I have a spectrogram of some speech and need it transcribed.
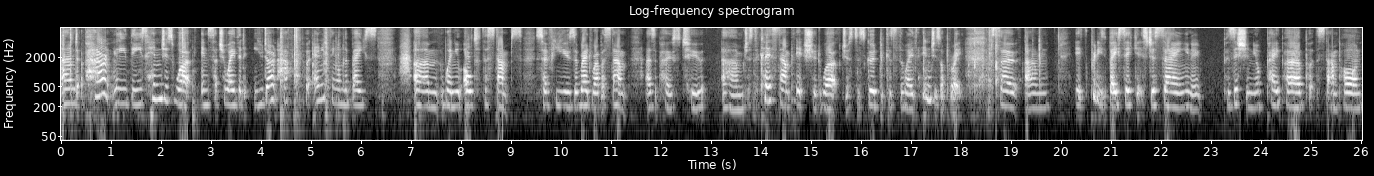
and apparently these hinges work in such a way that you don't have to put anything on the base um, when you alter the stamps. So if you use a red rubber stamp as opposed to um, just a clear stamp it should work just as good because of the way the hinges operate. So um, it's pretty basic. It's just saying you know position your paper put the stamp on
